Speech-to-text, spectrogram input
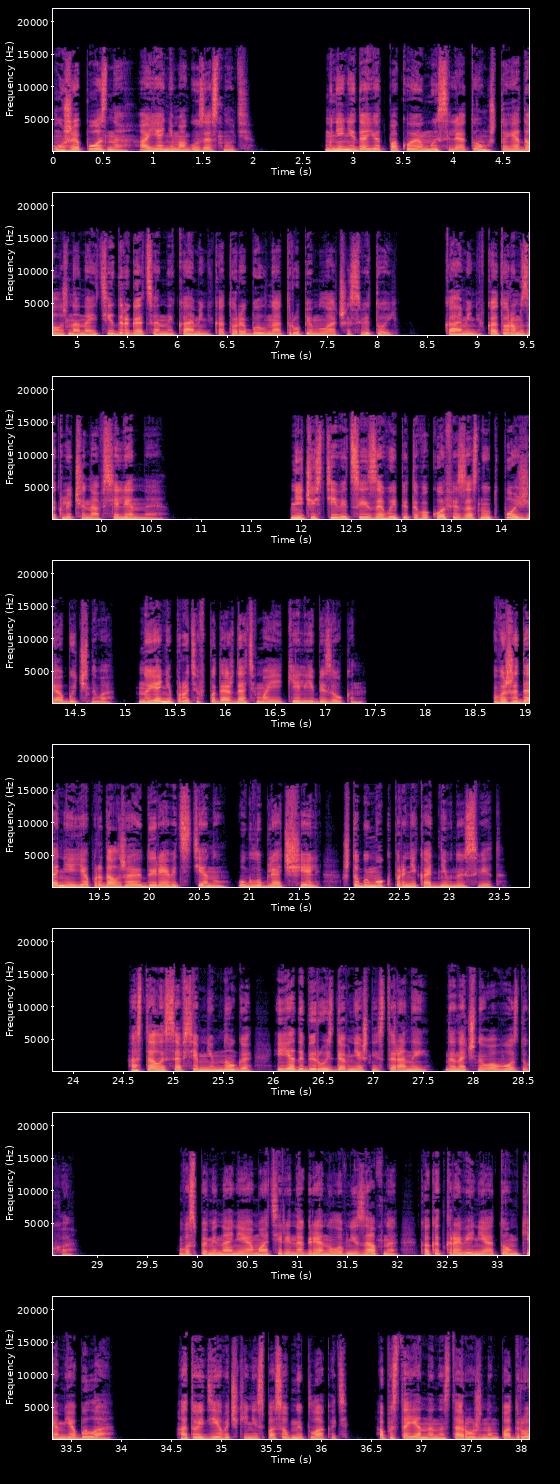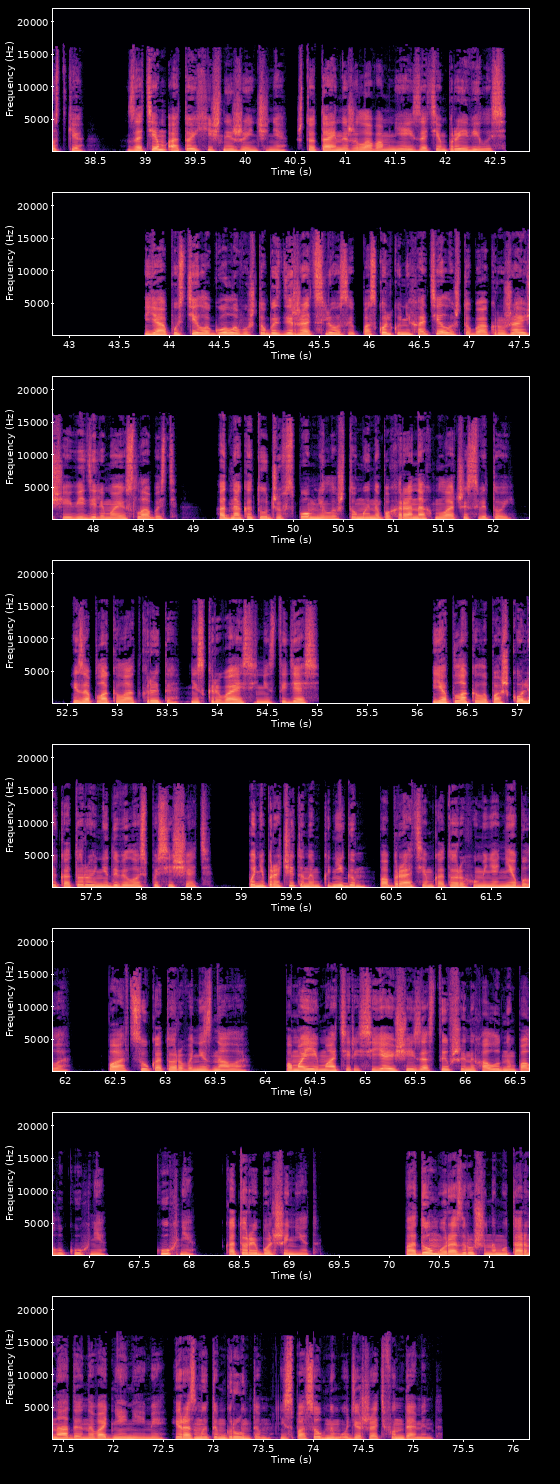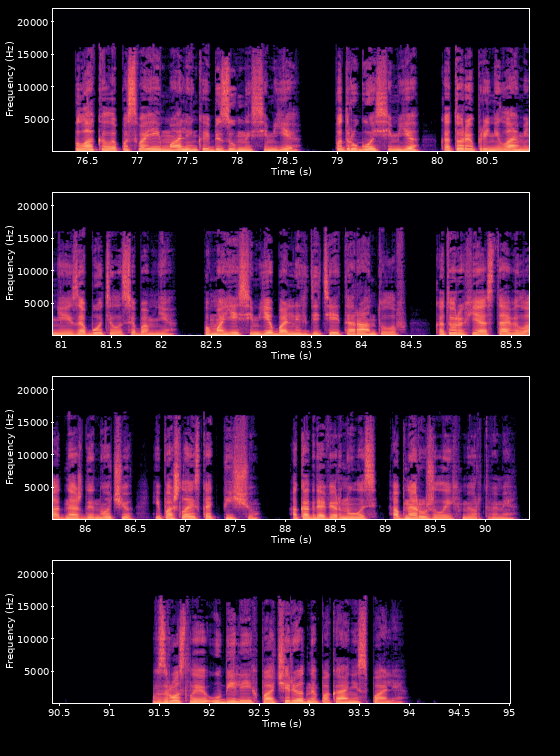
Уже поздно, а я не могу заснуть. Мне не дает покоя мысль о том, что я должна найти драгоценный камень, который был на трупе младшей святой. Камень, в котором заключена Вселенная. Нечестивицы из-за выпитого кофе заснут позже обычного, но я не против подождать в моей келье без окон. В ожидании я продолжаю дырявить стену, углублять щель, чтобы мог проникать дневной свет. Осталось совсем немного, и я доберусь до внешней стороны, до ночного воздуха. Воспоминание о матери нагрянуло внезапно, как откровение о том, кем я была. О той девочке, не способной плакать, о постоянно настороженном подростке, затем о той хищной женщине, что тайно жила во мне и затем проявилась. Я опустила голову, чтобы сдержать слезы, поскольку не хотела, чтобы окружающие видели мою слабость, однако тут же вспомнила, что мы на похоронах младшей святой, и заплакала открыто, не скрываясь и не стыдясь. Я плакала по школе, которую не довелось посещать, по непрочитанным книгам, по братьям, которых у меня не было, по отцу, которого не знала, по моей матери, сияющей и застывшей на холодном полу кухни, кухне, которой больше нет. По дому, разрушенному торнадо, наводнениями и размытым грунтом, неспособным удержать фундамент. Плакала по своей маленькой безумной семье, по другой семье, которая приняла меня и заботилась обо мне, по моей семье больных детей-тарантулов, которых я оставила однажды ночью и пошла искать пищу, а когда вернулась, обнаружила их мертвыми. Взрослые убили их поочередно, пока они спали.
